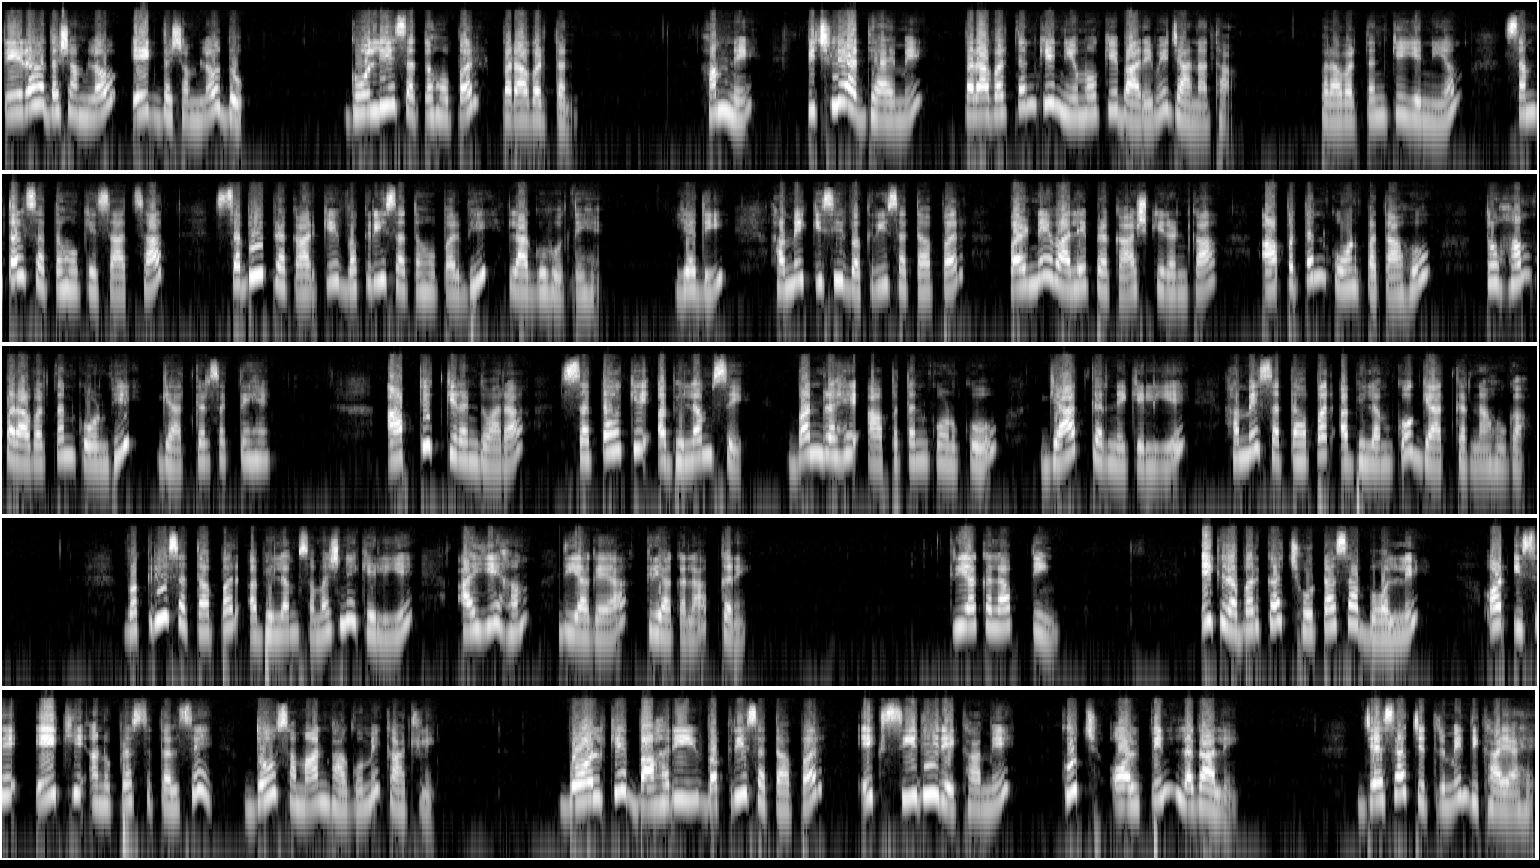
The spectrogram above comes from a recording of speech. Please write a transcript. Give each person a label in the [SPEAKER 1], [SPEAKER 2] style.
[SPEAKER 1] तेरह दशमलव एक दशमलव दो। गोलीय सतहों पर परावर्तन। हमने पिछले अध्याय में परावर्तन के नियमों के बारे में जाना था। परावर्तन के ये नियम समतल सतहों के साथ साथ सभी प्रकार के वक्री सतहों पर भी लागू होते हैं। यदि हमें किसी वक्री सतह पर पड़ने वाले प्रकाश किरण का आपतन कोण पता हो तो हम परावर्तन कोण भी ज्ञात कर सकते हैं। आपतित किरण द्वारा सतह के अभिलंब से बन रहे आपतन कोण को ज्ञात करने के लिए हमें सतह पर अभिलंब को ज्ञात करना होगा। वक्री सतह पर अभिलंब समझने के लिए आइए हम दिया गया क्रियाकलाप करें। क्रियाकलाप तीन। एक रबर का छोटा सा बॉल लें और इसे एक ही अनुप्रस्थ तल से दो समान भागों में काट लें। बॉल के बाहरी वक्री सतह पर एक सीधी रेखा में कुछ ऑल पिन लगा लें, जैसा चित्र में दिखाया है।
